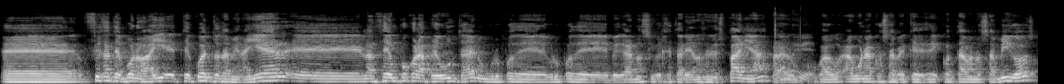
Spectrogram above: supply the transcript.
Eh, fíjate, bueno, ahí te cuento también. Ayer eh, lancé un poco la pregunta en un grupo de grupo de veganos y vegetarianos en España para ver un poco alguna cosa ver qué contaban los amigos.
